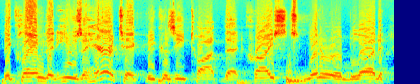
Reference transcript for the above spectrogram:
They claimed that he was a heretic because he taught that Christ's literal blood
